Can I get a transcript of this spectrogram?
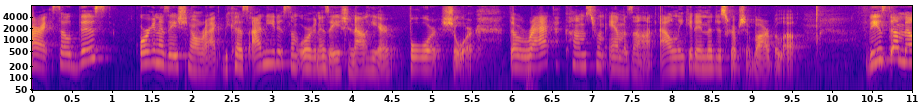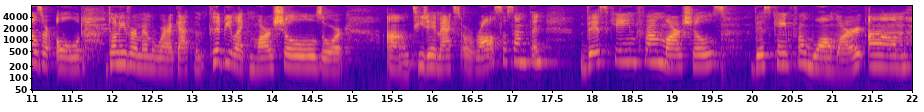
All right, so this organizational rack, because I needed some organization out here for sure. The rack comes from Amazon. I'll link it in the description bar below. These dumbbells are old. Don't even remember where I got them. Could be like Marshalls or um, TJ Maxx or Ross or something. This came from Marshalls. This came from Walmart. Um,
